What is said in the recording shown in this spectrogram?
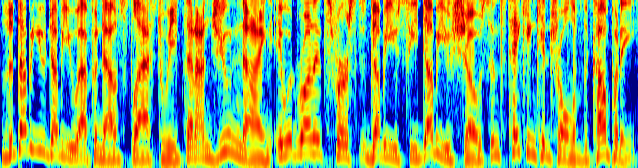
The WWF announced last week that on June 9 it would run its first WCW show since taking control of the company.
